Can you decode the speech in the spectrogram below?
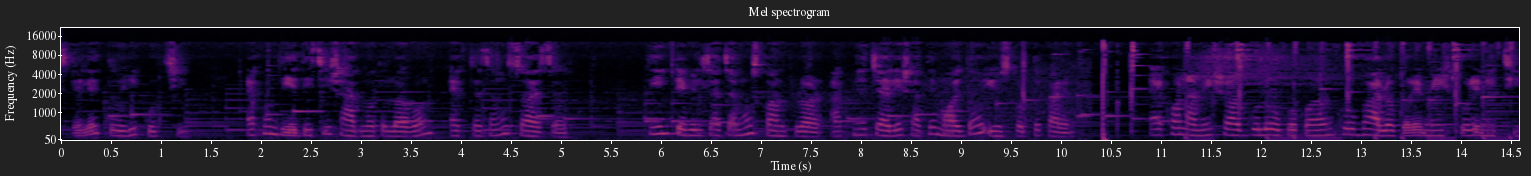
স্টাইলে তৈরি করছি, এখন দিয়ে দিচ্ছি স্বাদ মতো লবণ, এক চা চামচ সয়া সস। তিন টেবিল চা চামচ কর্নফ্লাওয়ার আপনি চাইলে সাথে ময়দাও ইউজ করতে পারেন। এখন আমি সবগুলো উপকরণ খুব ভালো করে মিক্স করে নিচ্ছি,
